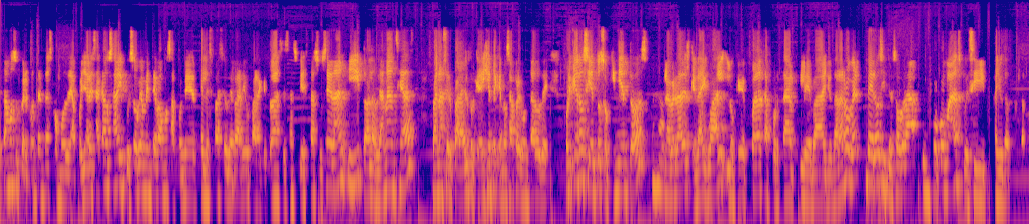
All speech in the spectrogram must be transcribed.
estamos súper contentas como de apoyar esa causa y pues obviamente vamos a poner el espacio de radio para que todas esas fiestas sucedan y todas las ganancias van a ser para él, porque hay gente que nos ha preguntado de por qué 200 o 500. La verdad es que da igual, lo que puedas aportar le va a ayudar a Robert, pero si te sobra un poco más, pues sí, ayuda a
